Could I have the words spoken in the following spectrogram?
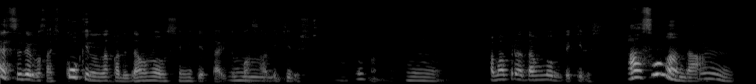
さえすればさ、飛行機の中でダウンロードして見てたりとかさ、うんできるし。あそうだね。うん。アマプラダウンロードできるし。あ、そうなんだ。うん。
